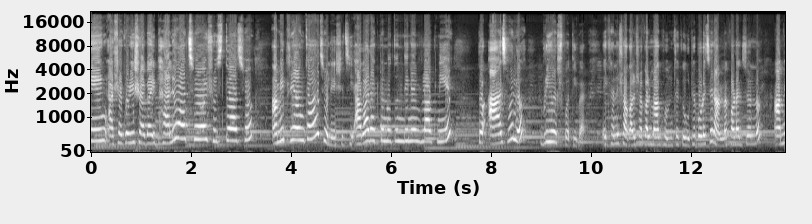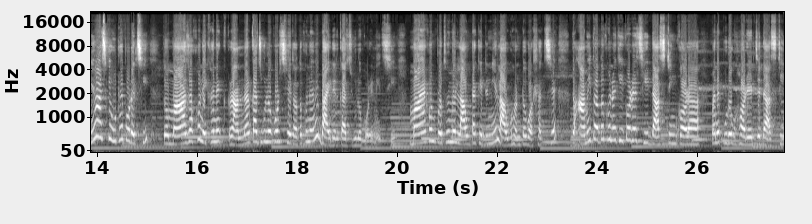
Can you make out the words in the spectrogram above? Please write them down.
মর্নিং আশা করি সবাই ভালো আছো, সুস্থ আছো। আমি প্রিয়াঙ্কা, চলে এসেছি আবার একটা নতুন দিনের ব্লগ নিয়ে। তো আজ হলো বৃহস্পতিবার। এখানে সকাল সকাল মা ঘুম থেকে উঠে পড়েছে রান্না করার জন্য। আমিও আজকে উঠে পড়েছি। তো মা যখন এখানে রান্নার কাজগুলো করছে, ততক্ষণে আমি বাইরের কাজগুলো করে নিচ্ছি। মা এখন প্রথমে লাউটা কেটে নিয়ে লাউ ঘন্ট বসাচ্ছে। তো আমি ততক্ষণে কি করেছি ডাস্টিং করা মানে পুরো ঘরের যে ডাস্টিং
